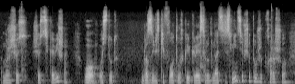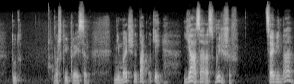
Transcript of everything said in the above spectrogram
А може щось, щось цікавіше? О, ось тут. Бразильський флот, легкий крейсер, 11 смінців, що дуже хорошо. Тут важкий крейсер Німеччини. Так, окей. Я зараз вирішив. Ця війна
